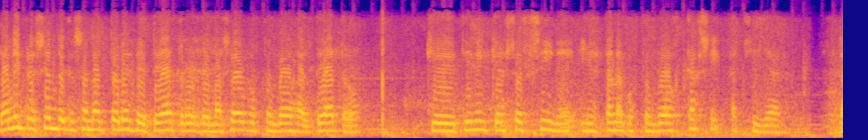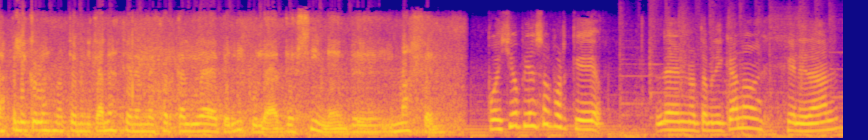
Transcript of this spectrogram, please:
Da la impresión de que son actores de teatro demasiado acostumbrados al teatro, que tienen que hacer cine y están acostumbrados casi a chillar. Las películas norteamericanas tienen mejor calidad de película, de cine, de imagen. Pues yo pienso porque el norteamericano en general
